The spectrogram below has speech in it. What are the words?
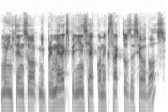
muy intenso. Mi primera experiencia con extractos de CO2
